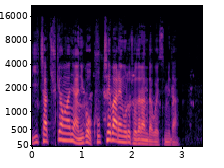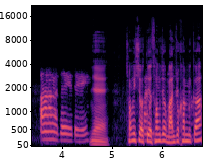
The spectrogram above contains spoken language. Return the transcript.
2차 추경안이 아니고 국채 발행으로 조달한다고 했습니다. 아, 네, 네. 예. 청희 씨 어때요? 성적 만족합니까?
